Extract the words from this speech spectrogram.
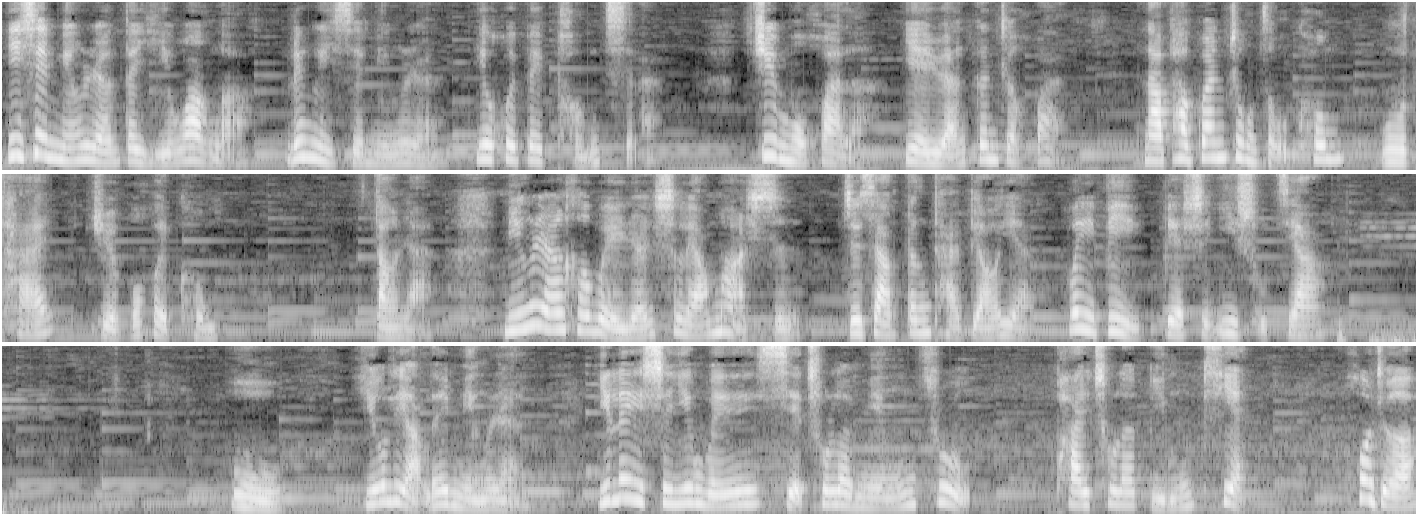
一些名人被遗忘了，另一些名人又会被捧起来。剧目换了，演员跟着换，哪怕观众走空，舞台绝不会空。当然，名人和伟人是两码事，就像登台表演，未必便是艺术家。五，有两类名人，一类是因为写出了名著，拍出了名片，或者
